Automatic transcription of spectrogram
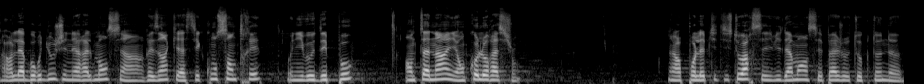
Alors la Bourriou, généralement, c'est un raisin qui est assez concentré au niveau des peaux, en tanin et en coloration. Alors pour la petite histoire, c'est évidemment un cépage autochtone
